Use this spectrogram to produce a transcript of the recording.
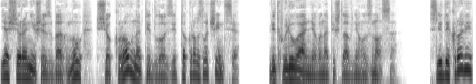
я ще раніше збагнув, що кров на підлозі то кров злочинця. Від хвилювання вона пішла в нього з носа. Сліди крові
